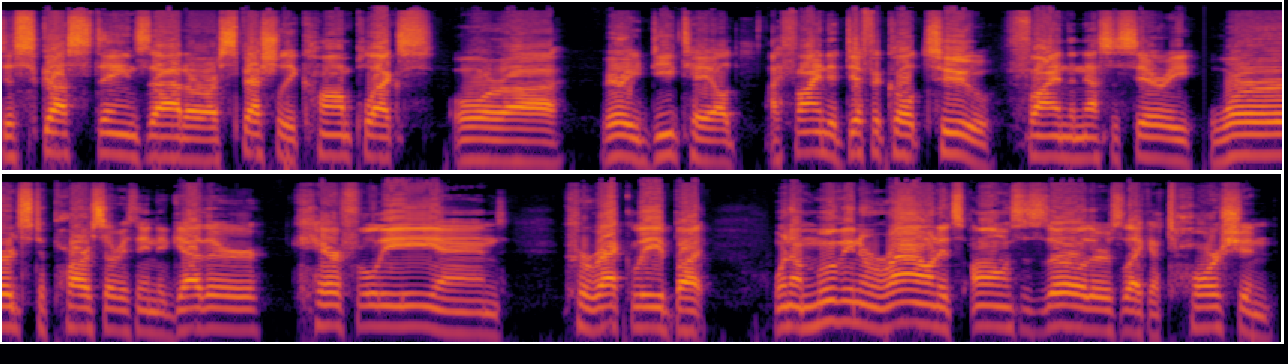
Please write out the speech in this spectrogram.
discuss things that are especially complex or uh, very detailed, I find it difficult to find the necessary words to parse everything together carefully and correctly. But when I'm moving around, it's almost as though there's like a torsion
